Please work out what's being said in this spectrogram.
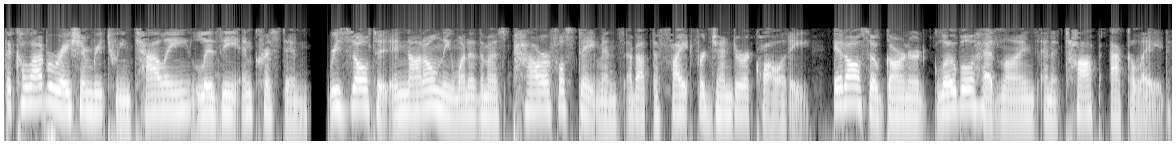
The collaboration between Tally, Lizzie, and Kristen resulted in not only one of the most powerful statements about the fight for gender equality, it also garnered global headlines and a top accolade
